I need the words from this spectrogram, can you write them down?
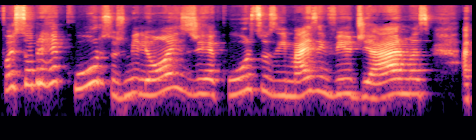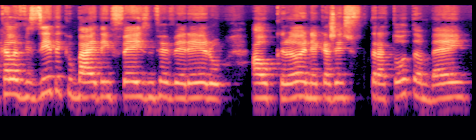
foi sobre recursos, milhões de recursos e mais envio de armas. Aquela visita que o Biden fez em fevereiro à Ucrânia, que a gente tratou também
